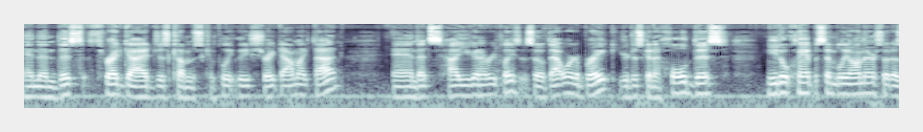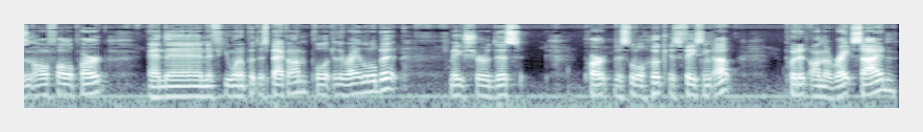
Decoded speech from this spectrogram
And then this thread guide just comes completely straight down like that. And that's how you're gonna replace it. So if that were to break, you're just gonna hold this needle clamp assembly on there so it doesn't all fall apart. And then if you wanna put this back on, pull it to the right a little bit. Make sure this part, this little hook is facing up. Put it on the right side,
